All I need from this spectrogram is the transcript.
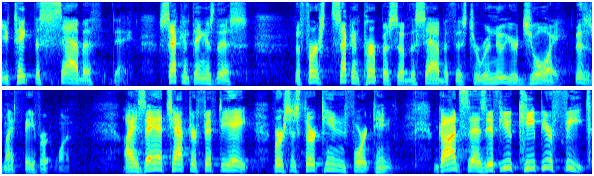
you take the Sabbath day. Second thing is this the first, second purpose of the Sabbath is to renew your joy. This is my favorite one. Isaiah chapter 58, verses 13 and 14. God says, If you keep your feet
